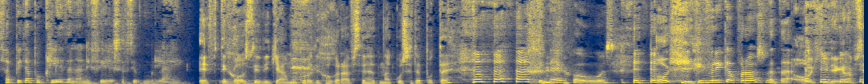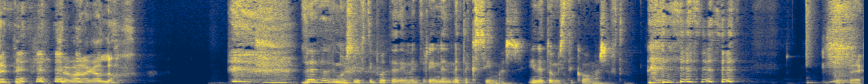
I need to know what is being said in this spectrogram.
θα πείτε αποκλείεται να είναι η φίλη σε αυτή που μιλάει. Ευτυχώς τη δικιά μου πρώτη ηχογράφηση δεν θα την ακούσετε ποτέ. την έχω όμως. Όχι. τη βρήκα πρόσφατα. Όχι, διέγραψέ τη. Σε παρακαλώ. Δεν θα δημοσιευτεί ποτέ Δημητρή. Είναι μεταξύ μας. Είναι το μυστικό μας αυτό. Ποτέ.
